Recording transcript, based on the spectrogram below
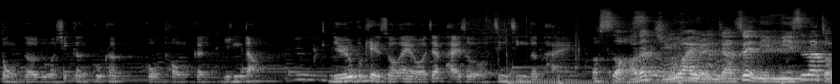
懂得如何去跟顾客沟通跟引导。嗯，你又不可以说，哎，我在拍的时候我静静的拍，哦是哦，好像局外人这样，所以你你是那种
